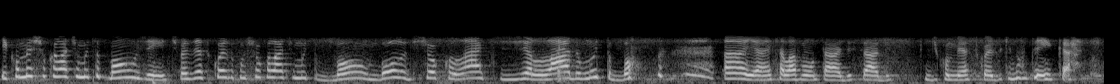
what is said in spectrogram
E comer chocolate é muito bom, gente. Fazer as coisas com chocolate é muito bom. Bolo de chocolate gelado, muito bom. Ai, ai, aquela vontade, sabe? De comer as coisas que não tem em casa.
